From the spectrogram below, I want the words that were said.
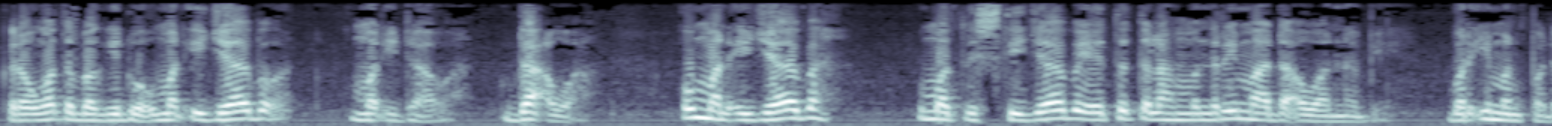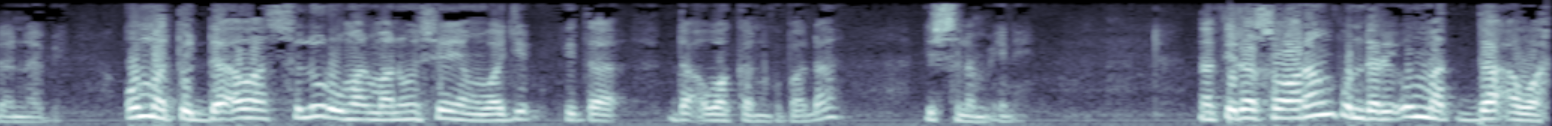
Karena umat terbagi dua, umat ijabah umat ijabah, dakwah. Umat ijabah, umat istijabah itu telah menerima dakwah Nabi, beriman pada Nabi. Umat dakwah seluruh umat manusia yang wajib kita dakwakan kepada Islam ini. Nah, tidak seorang pun dari umat dakwah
